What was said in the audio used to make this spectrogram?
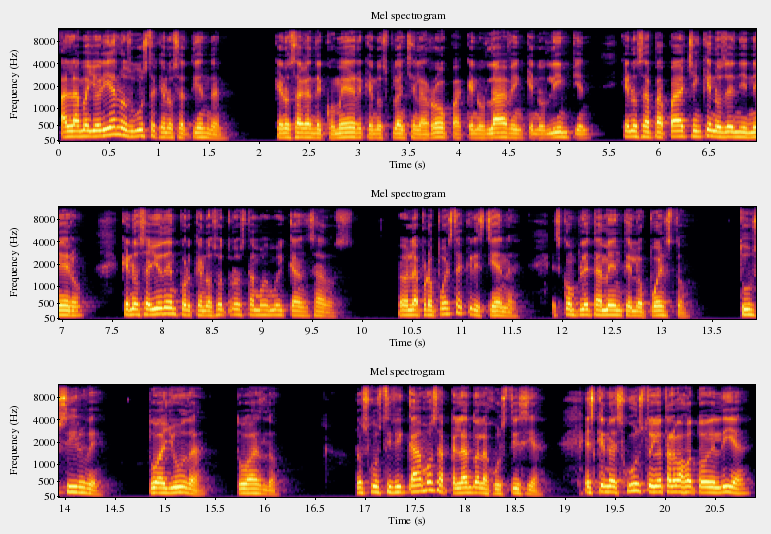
A la mayoría nos gusta que nos atiendan, que nos hagan de comer, que nos planchen la ropa, que nos laven, que nos limpien, que nos apapachen, que nos den dinero, que nos ayuden porque nosotros estamos muy cansados. Pero la propuesta cristiana es completamente lo opuesto. Tú sirve, tú ayuda, tú hazlo. Nos justificamos apelando a la justicia. Es que no es justo, yo trabajo todo el día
